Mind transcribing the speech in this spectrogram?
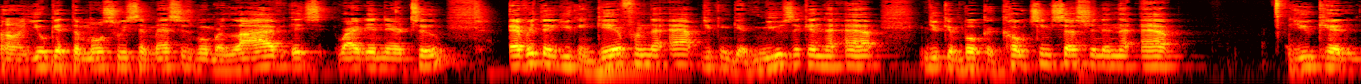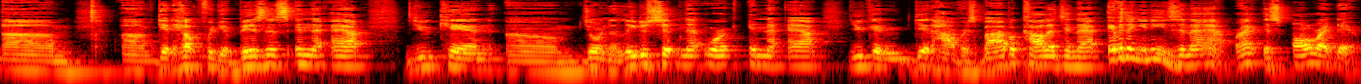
uh, you'll get the most recent message when we're live. It's right in there too. Everything you can give from the app. You can get music in the app. You can book a coaching session in the app. You can um, um, get help for your business in the app. You can um, join the leadership network in the app. You can get Harvest Bible College in that. Everything you need is in the app, right? It's all right there.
